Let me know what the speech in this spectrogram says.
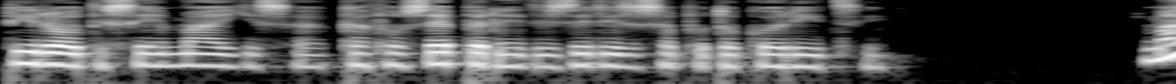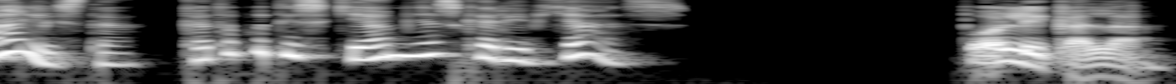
τη ρώτησε η μάγισσα, καθώς έπαιρνε τις ρίζες από το κορίτσι. Μάλιστα, κάτω από τη σκιά μιας καριδιά. Πολύ καλά.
